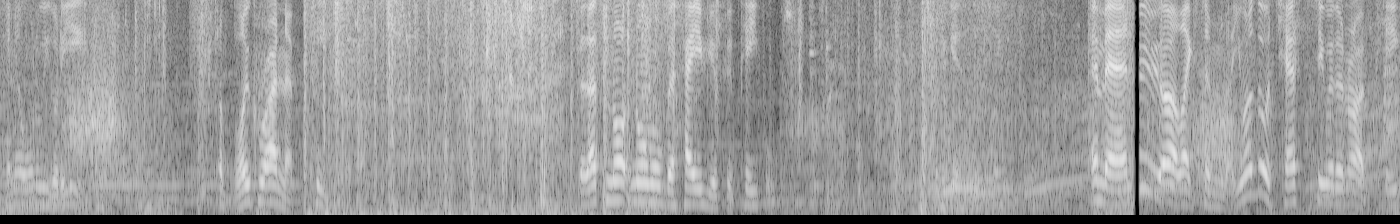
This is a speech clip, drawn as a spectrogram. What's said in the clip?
Fucking hell, what do we gotta eat? A bloke riding a pig. So that's not normal behavior for peoples. I'm just gonna get this thing. Hey man, you, uh, like some, you wanna do a test to see whether or not a pig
